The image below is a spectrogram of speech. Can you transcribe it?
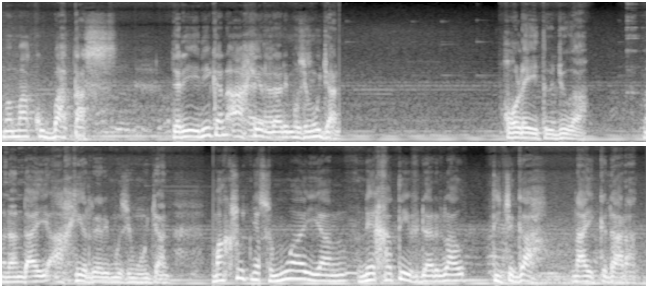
memaku batas. Jadi ini kan akhir dari musim hujan. Hole itu juga menandai akhir dari musim hujan. Maksudnya semua yang negatif dari laut dicegah naik ke darat.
